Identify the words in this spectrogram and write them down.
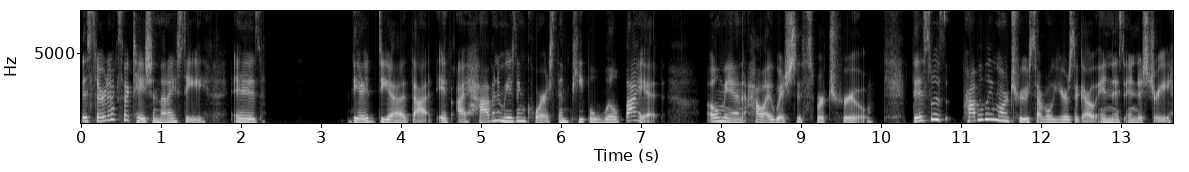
This third expectation that I see is the idea that if I have an amazing course, then people will buy it. Oh man, how I wish this were true. This was probably more true several years ago in this industry,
